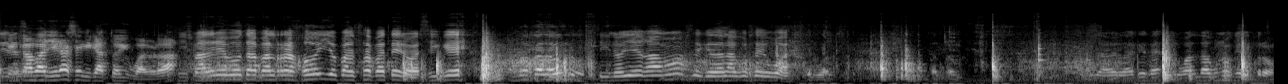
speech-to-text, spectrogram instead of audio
Que caballera seguirá todo igual, ¿verdad? Mi padre vota para el Rajoy y yo para el Zapatero, así que Uno a cada uno. si no llegamos, se queda la cosa igual. Igual. La verdad que da- igual da uno que otro.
